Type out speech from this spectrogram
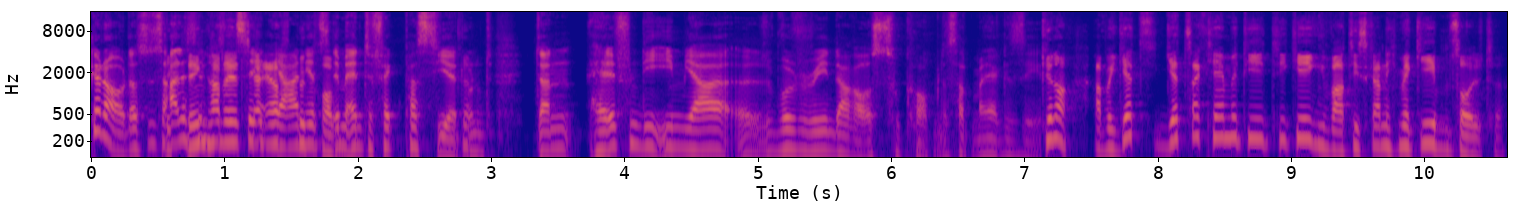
Genau, das ist alles Ding in diesen jetzt ja zehn Jahren jetzt bekommen. im Endeffekt passiert. Genau. Und dann helfen die ihm ja, äh, Wolverine da rauszukommen. Das hat man ja gesehen. Genau, aber jetzt, jetzt erklären wir die, die Gegenwart, die es gar nicht mehr geben sollte.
